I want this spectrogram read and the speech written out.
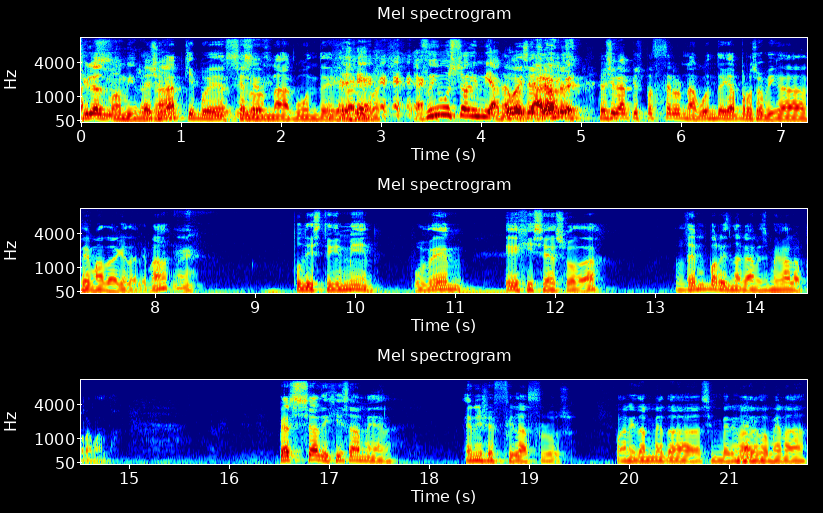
Φίλος μου ο Μύρος. Έχει α. κάποιοι που Μαζί θέλουν σε- να ακούνται και τα λοιπά. Αφού ήμουν στο Ολυμπιακό. Εγώ είσαι Καλά, κάποιους- με. Έχει κάποιους που θέλουν να ακούνται για προσωπικά θέματα και τα λοιπά. Ναι. Που τη στιγμή που δεν έχεις έσοδα, δεν μπορείς να κάνεις μεγάλα πράγματα. Πέρσι ατυχήσαμε, δεν είχε φιλάθλους, που αν ήταν με τα σημερινά δεδομένα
